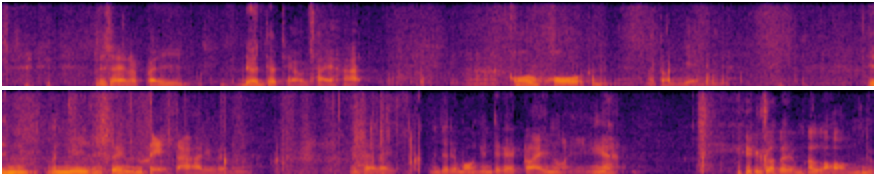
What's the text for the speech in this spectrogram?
ๆไม่ใช่เราไปเดินแถวๆชายหาด โกลโคดกันนะมาตอนเย็น เห็นมันมีเฮ้ยมันเตะตาดิวะไม่ใช่อะไร มันจะได้มองเห็นแต่ไกลๆหน่อยอย่างเงี้ยก็เลยมาลองดู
